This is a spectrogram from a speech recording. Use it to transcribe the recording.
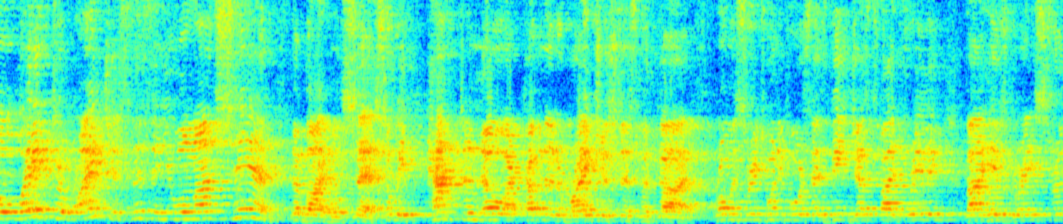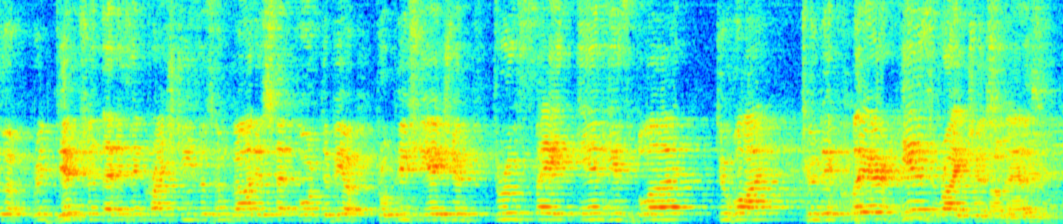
Awake to righteousness and you will not sin, the Bible says. So we have to know our covenant of righteousness with God. Romans 3.24 says, being justified freely by his grace through the redemption that is in Christ Jesus, whom God has set forth to be a propitiation through faith in his blood. To what? To declare his righteousness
